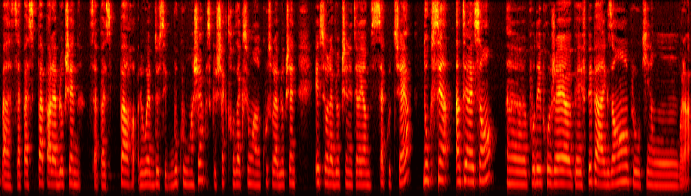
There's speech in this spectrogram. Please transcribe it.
Bah, ça passe pas par la blockchain, ça passe par le Web 2, c'est beaucoup moins cher parce que chaque transaction a un coût sur la blockchain et sur la blockchain Ethereum, ça coûte cher. Donc c'est intéressant, euh, pour des projets PFP euh, par exemple ou qui n'ont voilà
